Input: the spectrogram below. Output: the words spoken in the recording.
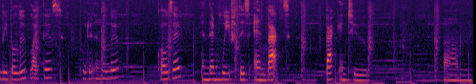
leave a loop like this, put it in the loop, close it, and then weave this end back, back into um,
